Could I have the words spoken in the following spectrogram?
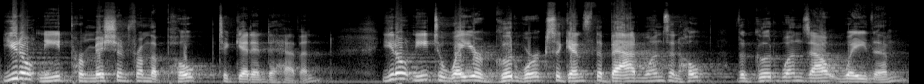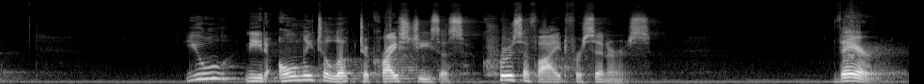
You don't need permission from the Pope to get into heaven. You don't need to weigh your good works against the bad ones and hope the good ones outweigh them. You need only to look to Christ Jesus, crucified for sinners. There,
